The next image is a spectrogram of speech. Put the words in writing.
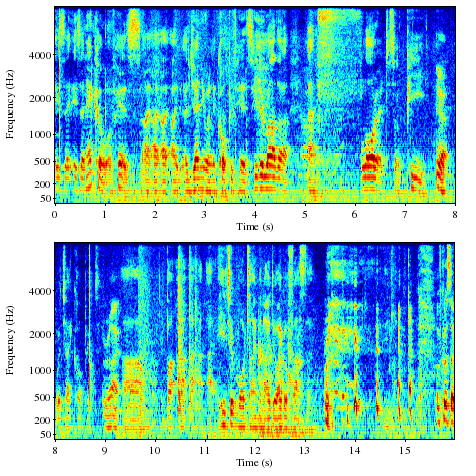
is a, is an echo of his. I, I, I, I genuinely copied his. He had a rather um, florid sort of P, Yeah. which I copied. Right. Um, but I, I, I, he took more time than I do. I go faster. Of course, I,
